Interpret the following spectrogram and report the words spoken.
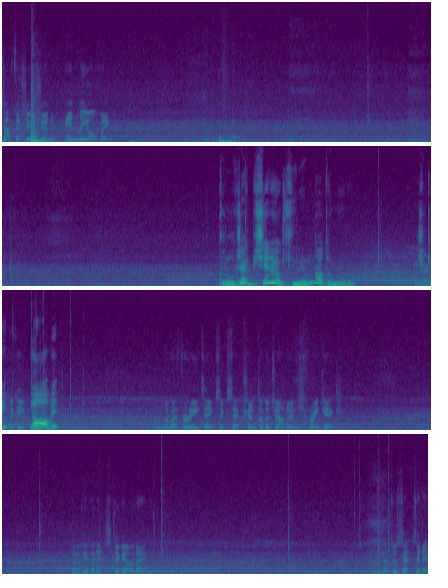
Substitution in the offing. kırılacak bir şey de yok. Sinirimi de atamıyorum. Unable Git. Ya abi And the referee takes exception to the challenge. Free kick. 30 minutes to go then. And intercepted it.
